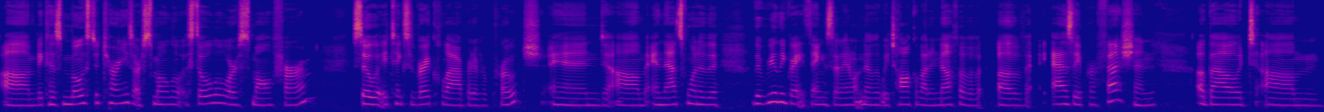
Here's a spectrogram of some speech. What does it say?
Um, because most attorneys are small, solo or small firm. So it takes a very collaborative approach, and um, and that's one of the the really great things that I don't know that we talk about enough of of as a profession about um,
